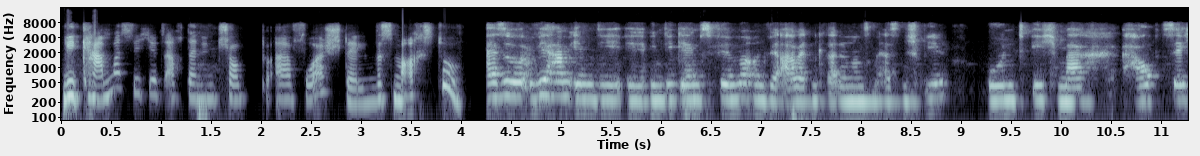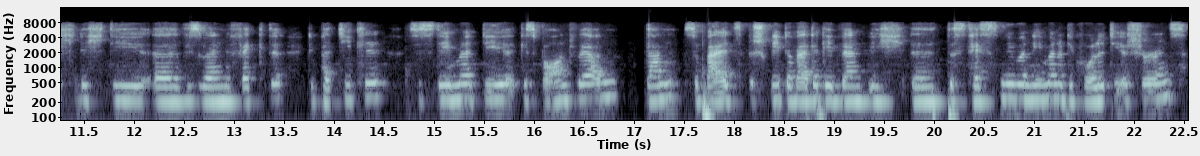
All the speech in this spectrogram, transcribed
Wie kann man sich jetzt auch deinen Job äh, vorstellen? Was machst du? Also wir haben eben die äh, Indie Games Firma und wir arbeiten gerade in unserem ersten Spiel. Und ich mache hauptsächlich die äh, visuellen Effekte, die Partikelsysteme, die gespawnt werden. Dann, sobald es später weitergeht, werde ich äh, das Testen übernehmen und die Quality Assurance,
